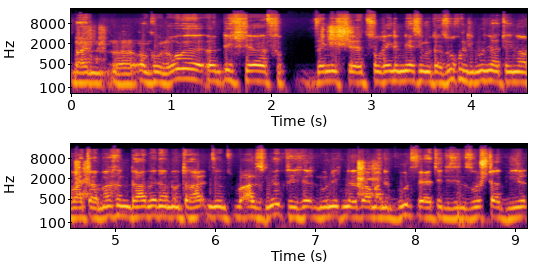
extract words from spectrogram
mein äh, Onkologe und ich, äh, wenn ich äh, zu regelmäßigen Untersuchungen, die muss ich natürlich noch weitermachen, da bin dann unterhalten wir uns über alles Mögliche, nur nicht mehr über meine Blutwerte, die sind so stabil,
